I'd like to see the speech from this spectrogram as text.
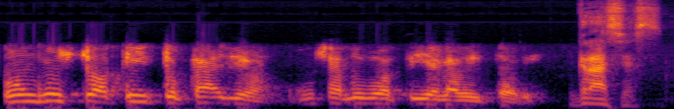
Un gusto a ti, Tocayo. Un saludo a ti y al auditorio. Gracias.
